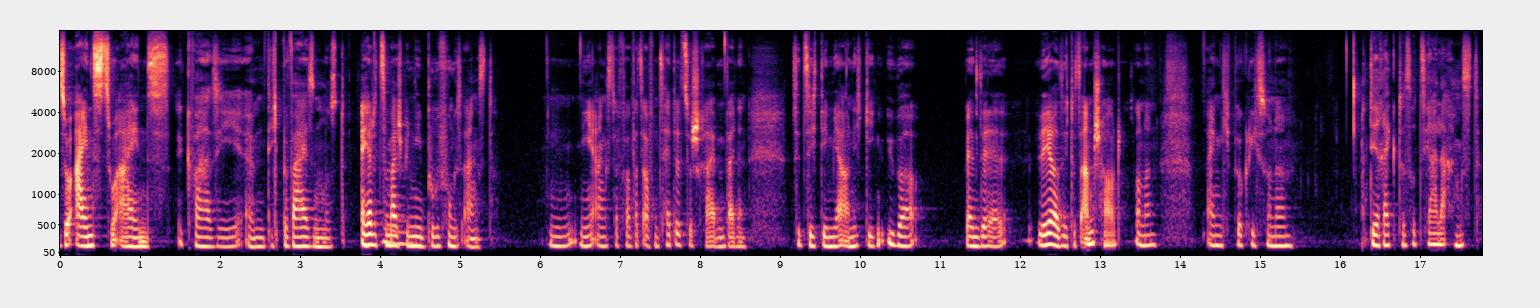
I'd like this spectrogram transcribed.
so eins zu eins quasi ähm, dich beweisen musst. Ich hatte zum mhm. Beispiel nie Prüfungsangst. Nie Angst davor, was auf den Zettel zu schreiben, weil dann sitze ich dem ja auch nicht gegenüber, wenn der Lehrer sich das anschaut, sondern eigentlich wirklich so eine direkte soziale Angst.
